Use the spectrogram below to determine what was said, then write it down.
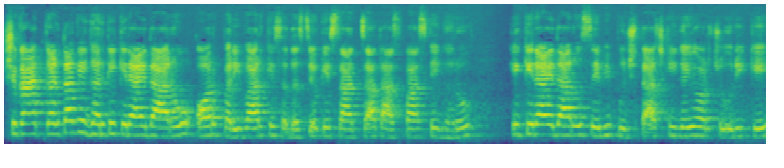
शिकायतकर्ता के घर के किराएदारों और परिवार के सदस्यों के साथ साथ आसपास के घरों के किराएदारों से भी पूछताछ की गई और चोरी के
